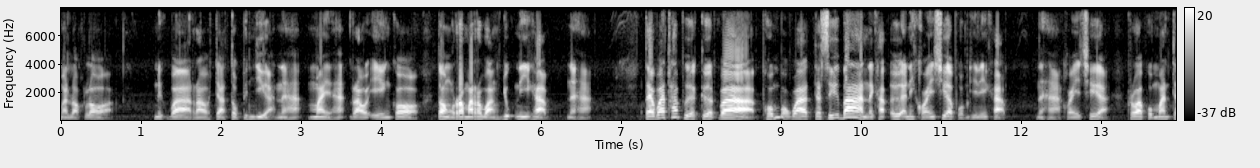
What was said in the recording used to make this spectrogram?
มาหลอกล่อ นึกว่าเราจะตกเป็นเหยื่อนะฮะไม่นะฮะเราเองก็ต้องระมัดระวังยุคนี้ครับนะฮะ แต่ว่าถ้าเผื่อเกิดว่าผมบอกว่าจะซื้อบ้านนะครับ เอออันนี้ขอให้เชื่อผมทีนี้ครับนะฮะขอให้เชื่อ เพราะว่าผมมั่นใจ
